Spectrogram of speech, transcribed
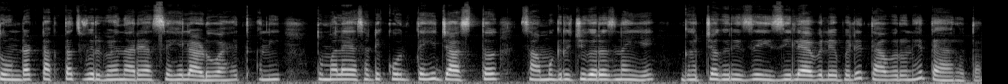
तोंडात टाकताच विरघळणारे असे हे लाडू आहेत. आणि तुम्हाला यासाठी कोणतेही जास्त सामग्रीची गरज नाही आहे घरच्या घरी जे इझिली अवेलेबल आहे त्यावरून हे तयार होतात.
